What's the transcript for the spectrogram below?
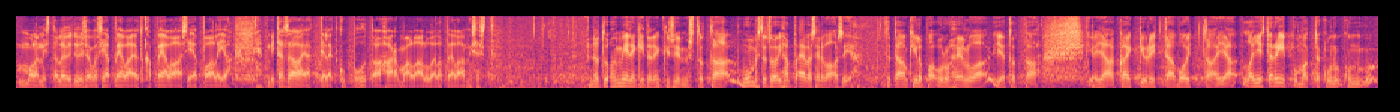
Molemmista löytyy sellaisia pelaajia, jotka pelaa siellä paljon. Mitä sä ajattelet, kun puhutaan harmaalla alueella pelaamisesta? No tuo on mielenkiintoinen kysymys. Tota, mun mielestä se on ihan päiväselvä asia. Tätä on kilpaurheilua ja, tota, ja, ja kaikki yrittää voittaa. Ja lajista riippumatta, kun, kun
